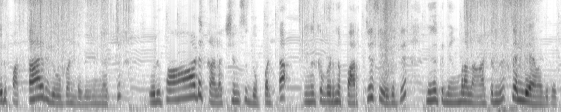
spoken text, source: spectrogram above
ഒരു പത്തായിരം രൂപ ഉണ്ടെങ്കിൽ നിങ്ങൾക്ക് ഒരുപാട് കളക്ഷൻസ് ദുപ്പട്ട നിങ്ങൾക്ക് ഇവിടുന്ന് പർച്ചേസ് ചെയ്തിട്ട് നിങ്ങൾക്ക് നിങ്ങളെ നാട്ടിൽ നിന്ന് സെല്ല് ചെയ്യാൻ വേണ്ടി പറ്റും.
